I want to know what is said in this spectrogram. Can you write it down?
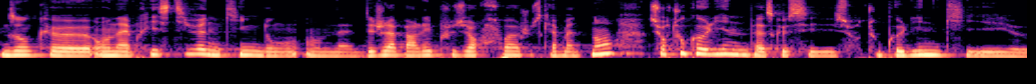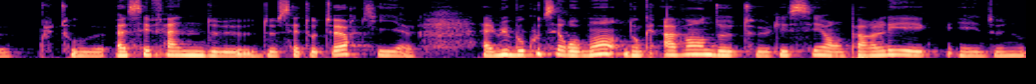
Donc on a pris Stephen King, dont on a déjà parlé plusieurs fois jusqu'à maintenant, surtout Colline parce que c'est surtout Colline qui est euh, plutôt euh, assez fan de, cet auteur qui euh, a lu beaucoup de ses romans. Donc avant de te laisser en parler et, de nous,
